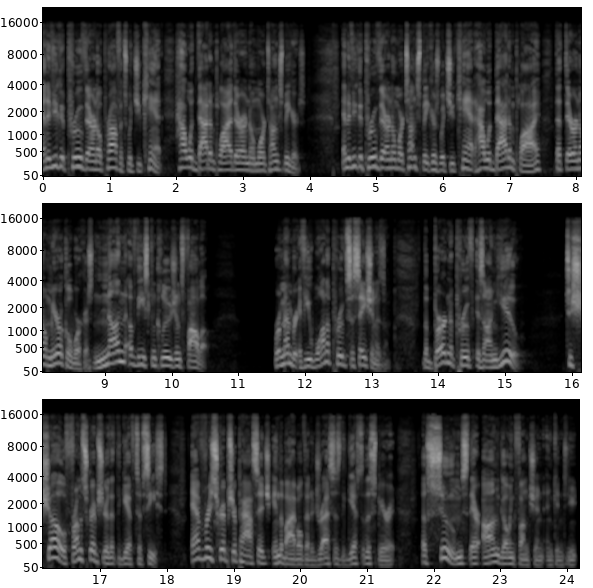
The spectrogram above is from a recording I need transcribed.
And if you could prove there are no prophets, which you can't, how would that imply there are no more tongue speakers? And if you could prove there are no more tongue speakers, which you can't, how would that imply that there are no miracle workers? None of these conclusions follow. Remember, if you want to prove cessationism, the burden of proof is on you to show from Scripture that the gifts have ceased. Every Scripture passage in the Bible that addresses the gifts of the Spirit assumes their ongoing function and continu-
